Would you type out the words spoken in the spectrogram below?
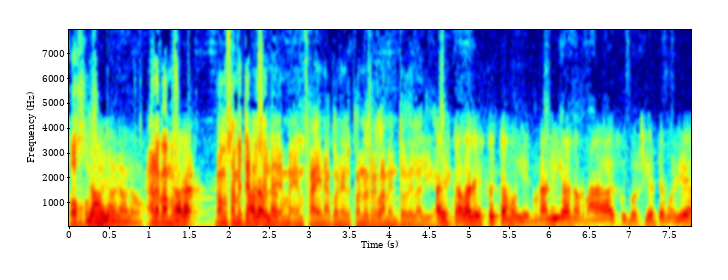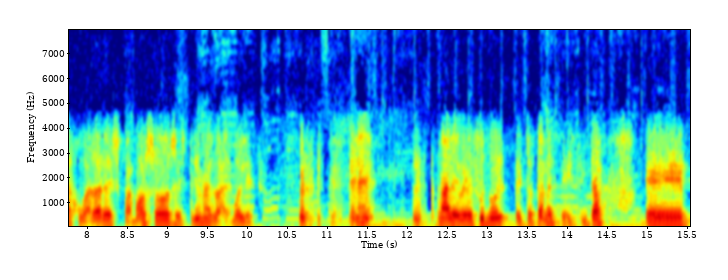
ojo. No, no, no, no. Ahora vamos, Ahora- vamos a meternos en, en- en faena con el, con el reglamento de la liga. Ahí sí. está, vale, esto está muy bien. Una liga normal, fútbol 7, muy bien, jugadores famosos, streamers, vale, muy bien. Pero forma de ver el fútbol eh, totalmente distinta. Eh,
